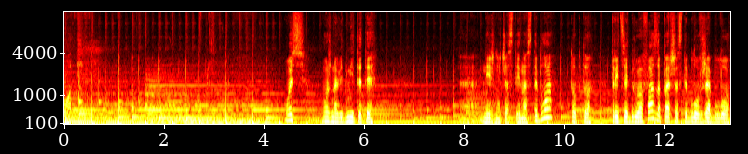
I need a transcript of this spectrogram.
От. Ось можна відмітити е, нижня частина стебла, тобто 32 фаза, перше стебло вже було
